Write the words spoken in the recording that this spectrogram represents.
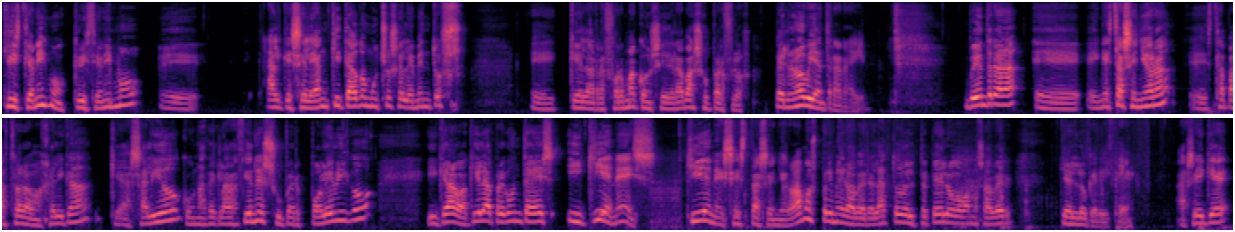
cristianismo. Cristianismo al que se le han quitado muchos elementos eh, que la reforma consideraba superfluos. Pero no voy a entrar ahí. Voy a entrar eh, en esta señora, esta pastora evangélica, que ha salido con unas declaraciones súper polémico. Y claro, aquí la pregunta es, ¿y quién es? ¿Quién es esta señora? Vamos primero a ver el acto del PP, luego vamos a ver qué es lo que dice. Así que,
